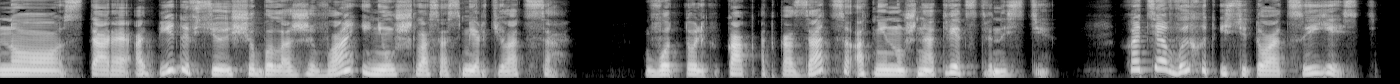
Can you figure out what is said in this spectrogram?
но старая обида все еще была жива и не ушла со смертью отца. Вот только как отказаться от ненужной ответственности? Хотя выход из ситуации есть.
